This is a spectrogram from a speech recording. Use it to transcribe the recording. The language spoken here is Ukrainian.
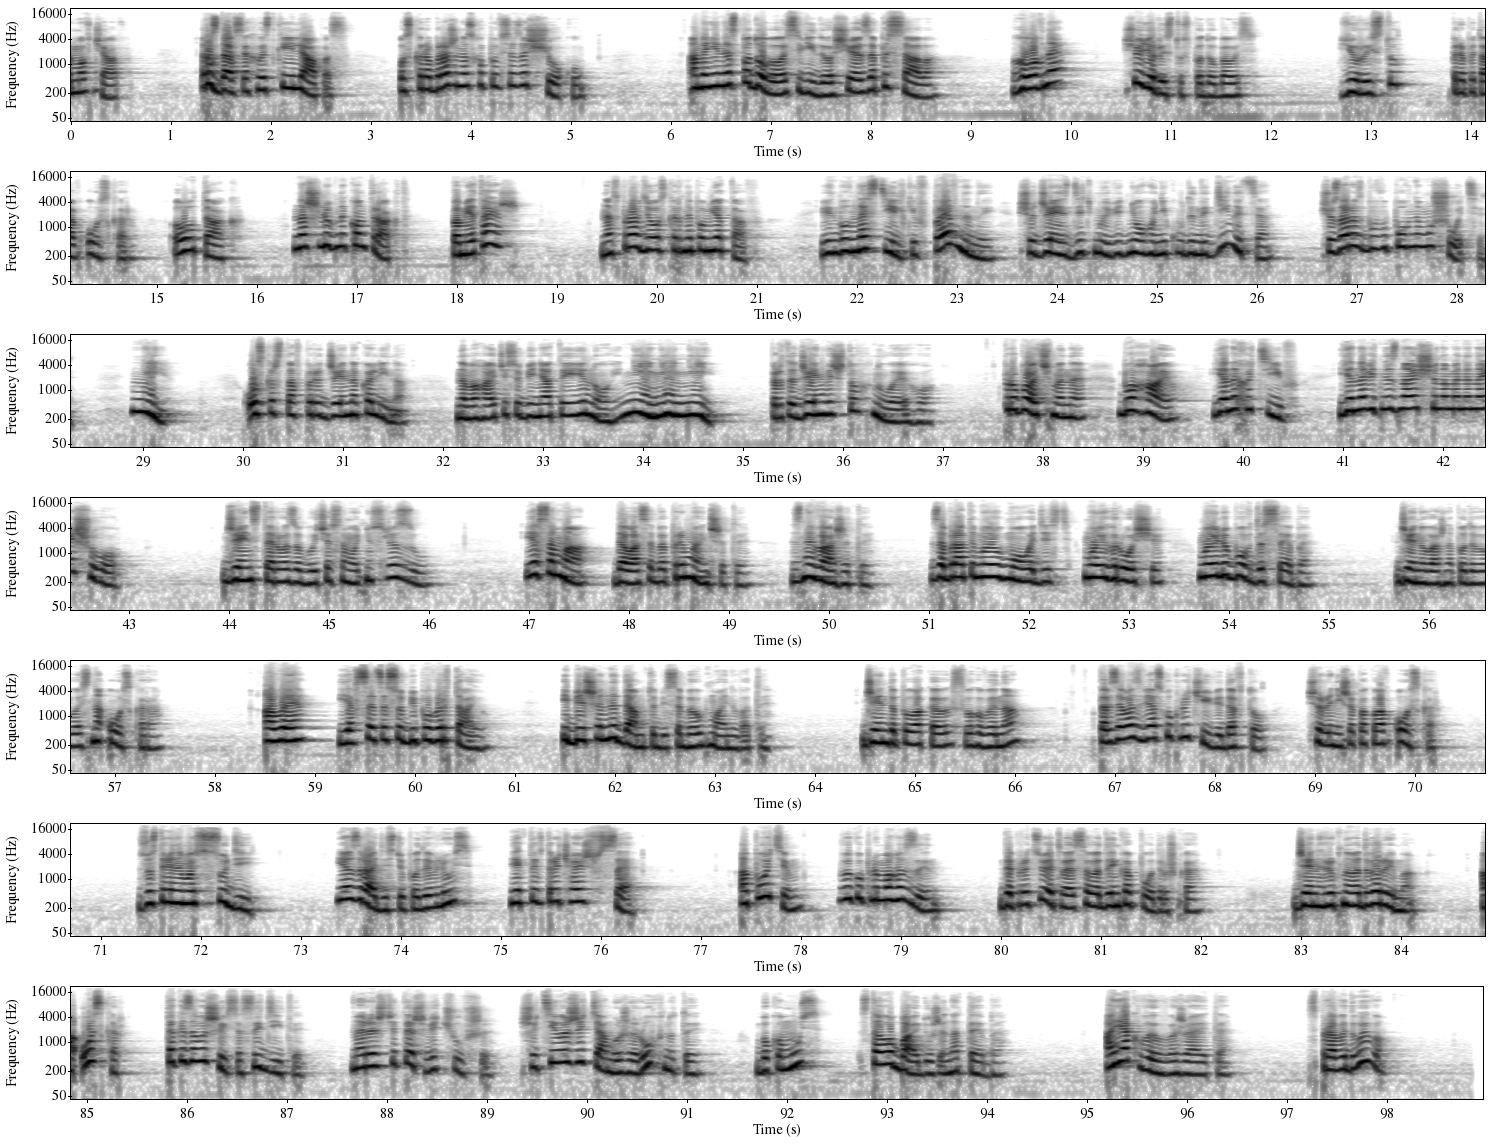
Оскар мовчав. Роздався хвисткий ляпас. Оскар ображено схопився за щоку. А мені не сподобалось відео, що я записала. Головне, що юристу сподобалось. Юристу? перепитав Оскар. О, так. Наш шлюбний контракт. Пам'ятаєш? Насправді Оскар не пам'ятав. Він був настільки впевнений, що Джейн з дітьми від нього нікуди не дінеться, що зараз був у повному шоці. Ні. Оскар став перед Джейн на коліна, намагаючись обійняти її ноги. Ні, ні, ні. Проте Джейн відштовхнула його. Пробач мене, благаю, я не хотів. Я навіть не знаю, що на мене найшло. Джейн стерла з обличчя самотню сльозу. Я сама дала себе применшити, зневажити, забрати мою молодість, мої гроші, мою любов до себе. Джейн уважно подивилась на Оскара. Але я все це собі повертаю і більше не дам тобі себе обманювати. Джейн допила келих свого вина та взяла зв'язку ключів від авто, що раніше поклав Оскар. Зустрінемось в суді. Я з радістю подивлюсь, як ти втрачаєш все. А потім викуплю магазин, де працює твоя солоденька подружка. Джейн грюкнула дверима, а Оскар так і залишився сидіти, нарешті теж відчувши, що ціле життя може рухнути, бо комусь стало байдуже на тебе. А як ви вважаєте? Справедливо?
